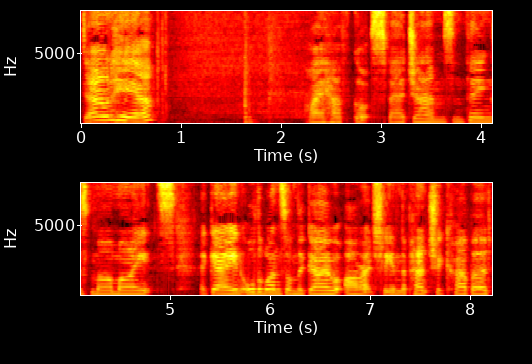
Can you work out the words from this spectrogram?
Down here, I have got spare jams and things, Marmites. Again, all the ones on the go are actually in the pantry cupboard.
